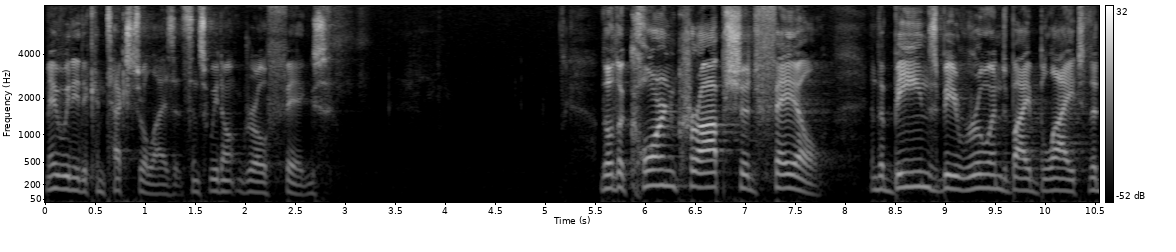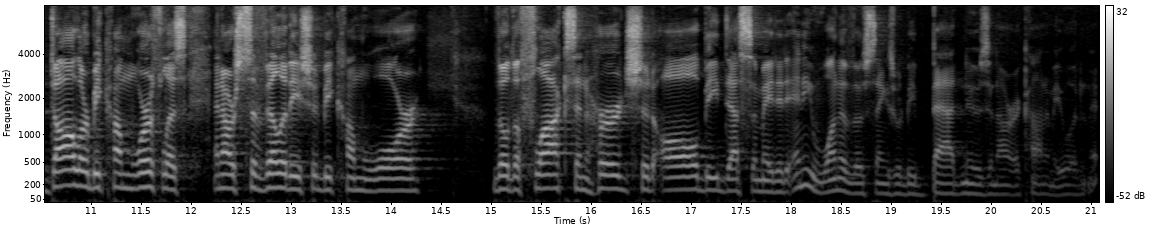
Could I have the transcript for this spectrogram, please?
Maybe we need to contextualize it since we don't grow figs. Though the corn crop should fail, and the beans be ruined by blight, the dollar become worthless, and our civility should become war though the flocks and herds should all be decimated, any one of those things would be bad news in our economy, wouldn't it?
